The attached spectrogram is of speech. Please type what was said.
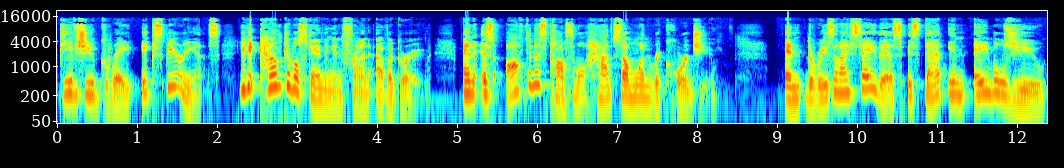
gives you great experience. You get comfortable standing in front of a group. And as often as possible, have someone record you. And the reason I say this is that enables you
